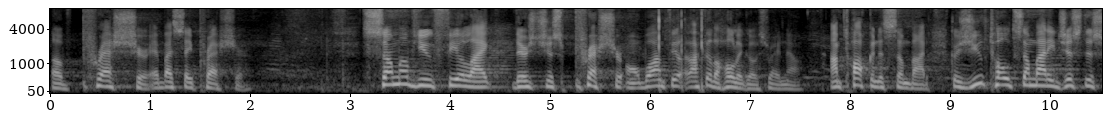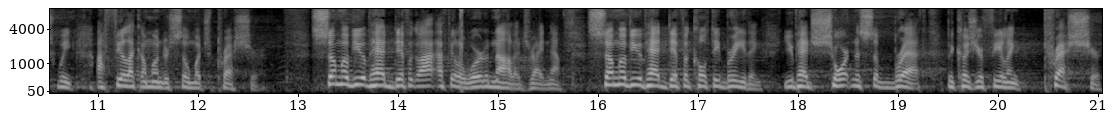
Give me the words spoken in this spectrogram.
of pressure. Everybody say pressure. Some of you feel like there's just pressure on. Well, I feel, I feel the Holy Ghost right now. I'm talking to somebody because you've told somebody just this week, I feel like I'm under so much pressure. Some of you have had difficulty, I feel a word of knowledge right now. Some of you have had difficulty breathing. You've had shortness of breath because you're feeling pressure.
